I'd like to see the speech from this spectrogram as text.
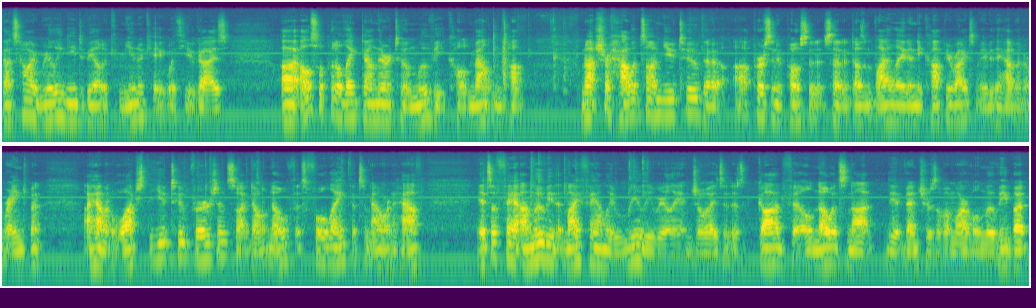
That's how I really need to be able to communicate with you guys. Uh, I also put a link down there to a movie called Mountaintop. I'm not sure how it's on YouTube. The uh, person who posted it said it doesn't violate any copyrights. Maybe they have an arrangement. I haven't watched the YouTube version, so I don't know if it's full length. It's an hour and a half. It's a, a movie that my family really, really enjoys. It is God-filled. No, it's not the adventures of a Marvel movie, but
